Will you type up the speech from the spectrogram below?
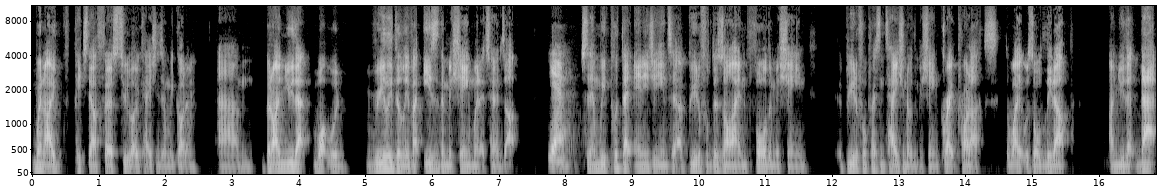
when I pitched our first two locations and we got them. Um, but I knew that what would really deliver is the machine when it turns up. yeah So then we put that energy into a beautiful design for the machine, a beautiful presentation of the machine, great products, the way it was all lit up. I knew that that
